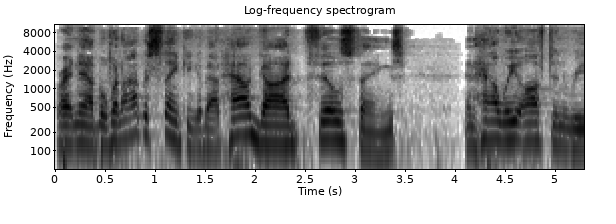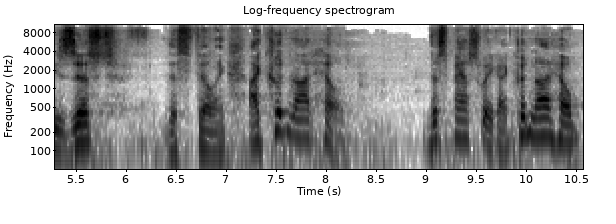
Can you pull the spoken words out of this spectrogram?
right now, but when I was thinking about how God fills things and how we often resist this filling, I could not help, this past week, I could not help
